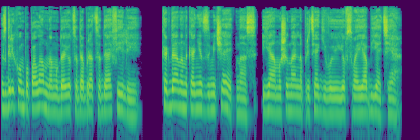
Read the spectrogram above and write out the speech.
С грехом пополам нам удается добраться до Офелии. Когда она, наконец, замечает нас, я машинально притягиваю ее в свои объятия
